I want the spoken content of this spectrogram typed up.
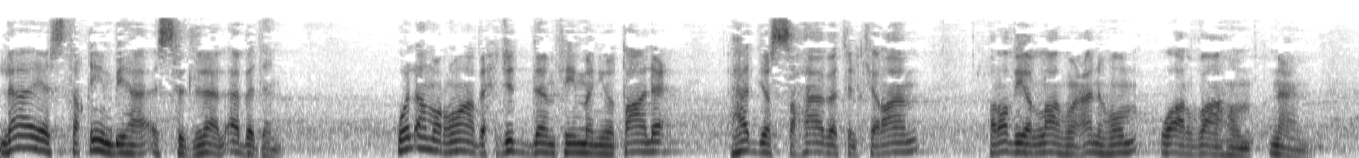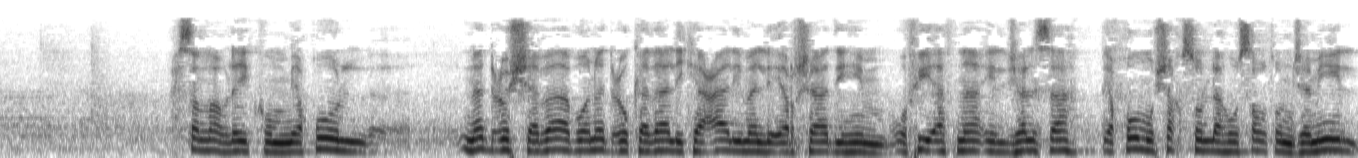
لا يستقيم بها استدلال أبدا. والأمر واضح جدا في من يطالع هدي الصحابة الكرام رضي الله عنهم وأرضاهم. نعم. أحسن الله إليكم. يقول ندعو الشباب وندعو كذلك عالما لإرشادهم وفي أثناء الجلسة يقوم شخص له صوت جميل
